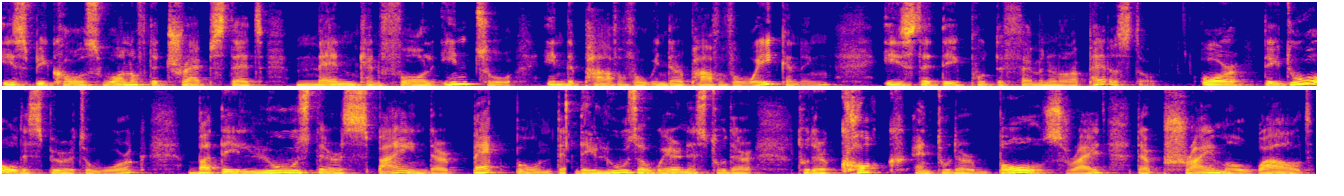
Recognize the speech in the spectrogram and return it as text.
is because one of the traps that men can fall into in the path of in their path of awakening is that they put the feminine on a pedestal. Or they do all the spiritual work, but they lose their spine, their backbone. They lose awareness to their to their cock and to their balls, right? Their primal, wild,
